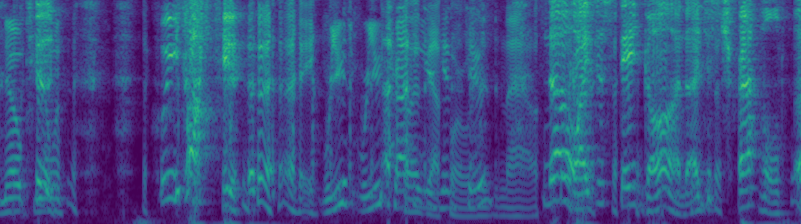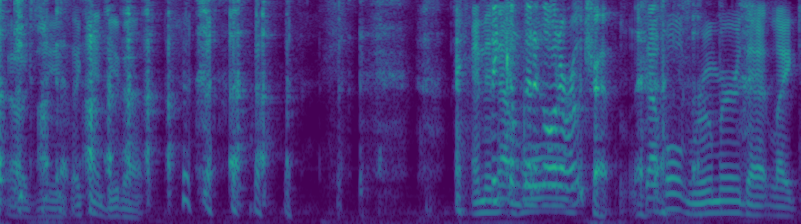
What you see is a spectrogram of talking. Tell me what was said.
nope. Dude, want- who are you talking to? were you were you tracking your got kids four too? in the house. no, I just stayed gone. I just traveled. Oh, what Oh jeez, I can't do that. And I then think I'm gonna go on a road trip. That whole So- rumor that like,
